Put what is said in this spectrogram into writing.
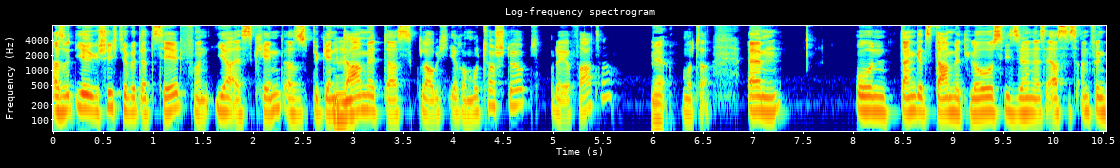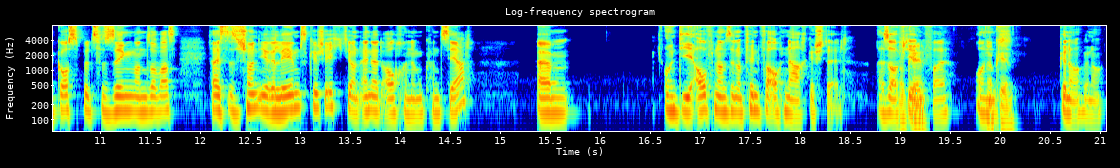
also ihre Geschichte wird erzählt von ihr als Kind. Also es beginnt mhm. damit, dass, glaube ich, ihre Mutter stirbt oder ihr Vater. Ja. Mutter. Ähm, und dann geht es damit los, wie sie dann als erstes anfängt, Gospel zu singen und sowas. Das heißt, es ist schon ihre Lebensgeschichte und endet auch in einem Konzert. Ähm, und die Aufnahmen sind auf jeden Fall auch nachgestellt. Also auf okay. jeden Fall. Und okay. Genau, genau.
